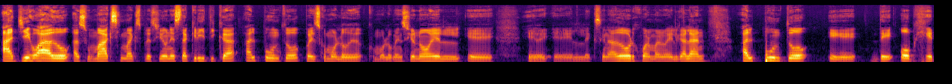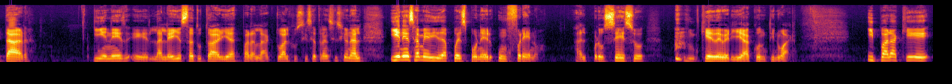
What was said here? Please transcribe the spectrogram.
ha llevado a su máxima expresión esta crítica al punto, pues como lo, como lo mencionó el, eh, el, ex senador Juan Manuel Galán, al punto eh, de objetar y en la ley estatutaria para la actual justicia transicional y en esa medida pues poner un freno al proceso que debería continuar. Y para que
